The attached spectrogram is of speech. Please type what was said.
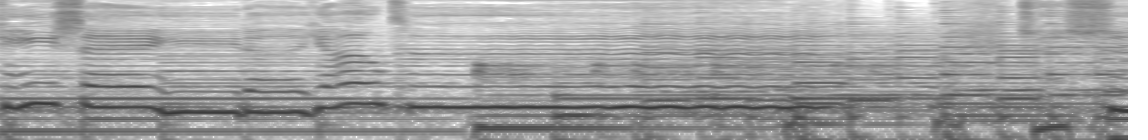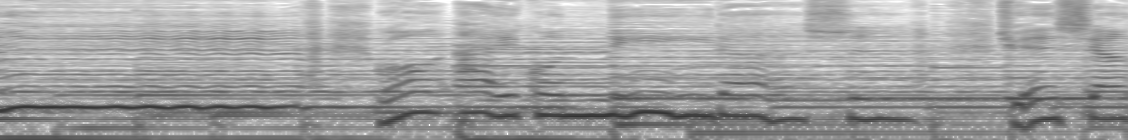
起谁的样子。这是我爱过你的事，却想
